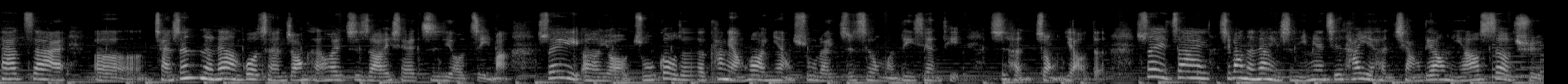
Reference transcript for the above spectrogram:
它在呃产生能量的过程中，可能会制造一些自由基嘛，所以呃有足够的抗氧化营养素来支持我们立腺体是很重要的。所以在细胞能量饮食里面，其实它也很强调你要摄取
